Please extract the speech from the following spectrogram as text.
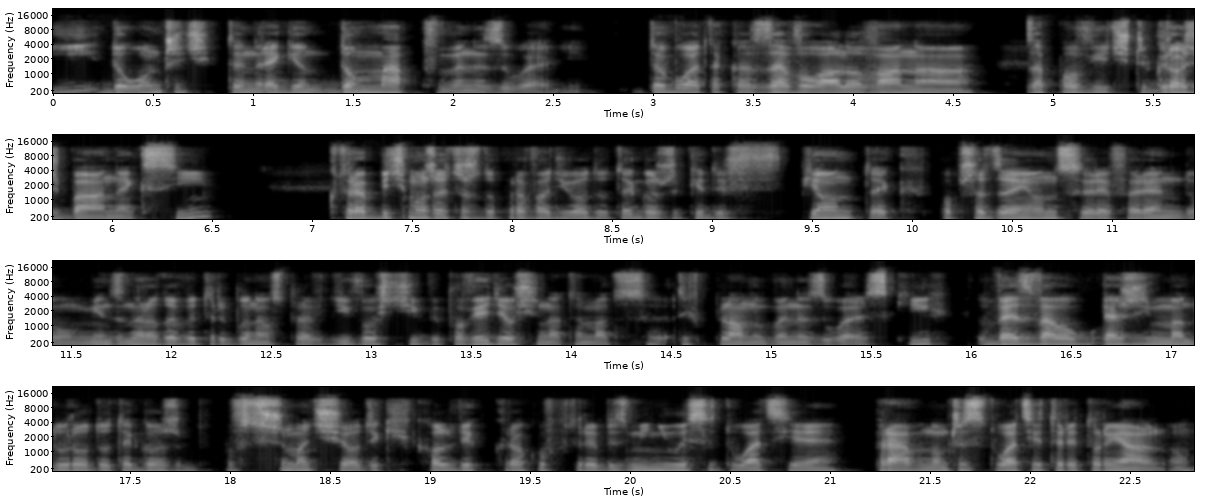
i dołączyć ten region do map Wenezueli. To była taka zawoalowana zapowiedź czy groźba aneksji, która być może też doprowadziła do tego, że kiedy w piątek poprzedzający referendum Międzynarodowy Trybunał Sprawiedliwości wypowiedział się na temat tych planów wenezuelskich, wezwał reżim Maduro do tego, żeby powstrzymać się od jakichkolwiek kroków, które by zmieniły sytuację prawną czy sytuację terytorialną.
